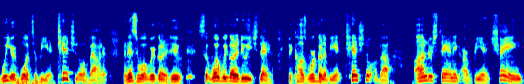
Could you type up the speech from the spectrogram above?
we are going to be intentional about it. And this is what we're going to do. So, what we're going to do each day, because we're going to be intentional about understanding or being changed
